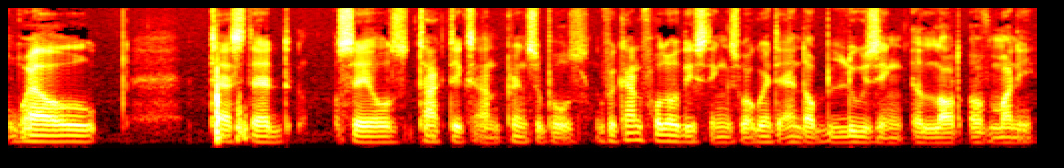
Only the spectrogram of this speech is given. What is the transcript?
well tested sales tactics and principles, if we can't follow these things, we're going to end up losing a lot of money.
